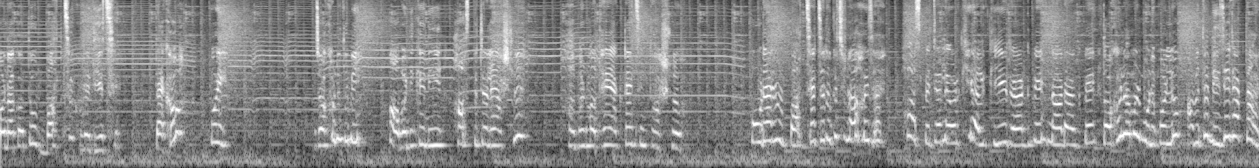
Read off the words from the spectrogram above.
অনাগত বাচ্চা করে দিয়েছে। দেখো, ওই যখন তুমি অবনীকে নিয়ে হসপিটালে আসলে, আমার মাথায় একটাই চিন্তা আসলো। ওর আর ওর বাচ্চার যেন কিছু না হয়ে যায়। হসপিটালে ওর খেয়াল কি রাখবে, না রাখবে? তখন আমার মনে পড়ল, আমি তো নিজে ডাক্তার।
